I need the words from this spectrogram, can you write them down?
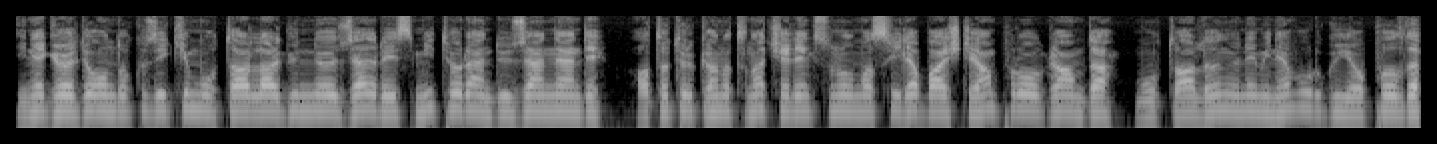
İnegöl'de 19 Ekim Muhtarlar Günü'ne özel resmi tören düzenlendi. Atatürk anıtına çelenk sunulmasıyla başlayan programda muhtarlığın önemine vurgu yapıldı.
